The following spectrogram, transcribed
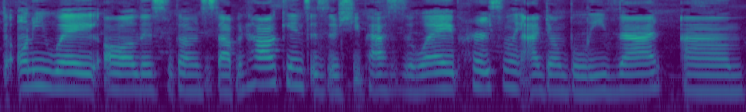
the only way all this is going to stop in Hawkins is if she passes away. Personally, I don't believe that. Um,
